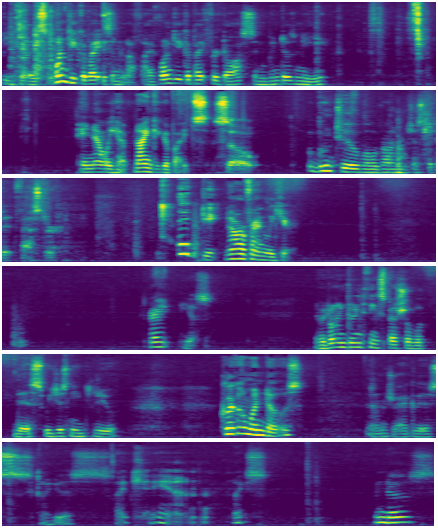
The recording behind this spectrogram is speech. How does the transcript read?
Because 1 gigabyte isn't enough. I have 1 gigabyte for DOS and Windows Me. And now we have 9 gigabytes, so Ubuntu will run just a bit faster. Okay, now we're finally here. Right? Yes. Now we don't need to do anything special with this. We just need to do click on Windows. I'm gonna drag this. Can I do this? I can. Nice. Windows,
